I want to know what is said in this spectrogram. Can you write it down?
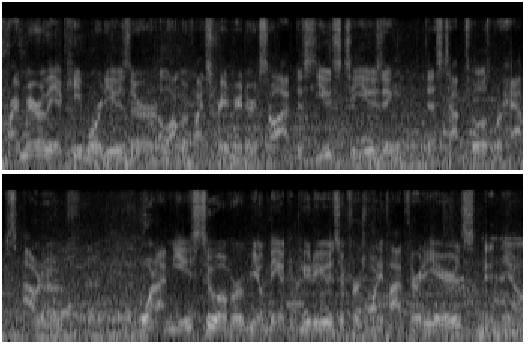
primarily a keyboard user along with my screen reader, so I'm just used to using desktop tools, perhaps out of what I'm used to over you know being a computer user for 25, 30 years, and you know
